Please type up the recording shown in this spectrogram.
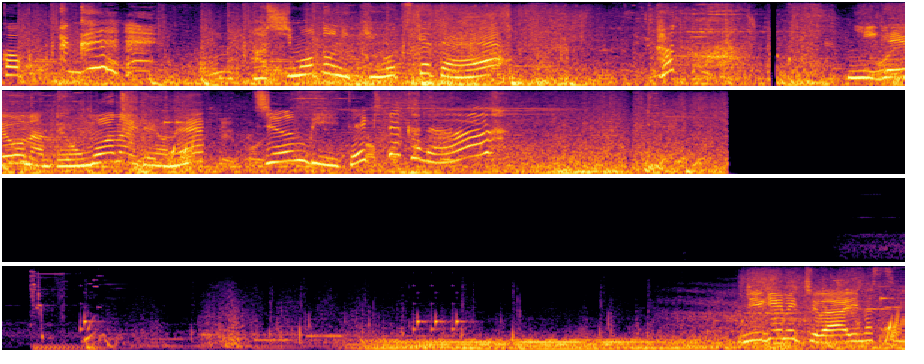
こ足元に気をつけてはっ逃げようなんて思わないでよね準備できたかな逃げ道はありませんこ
